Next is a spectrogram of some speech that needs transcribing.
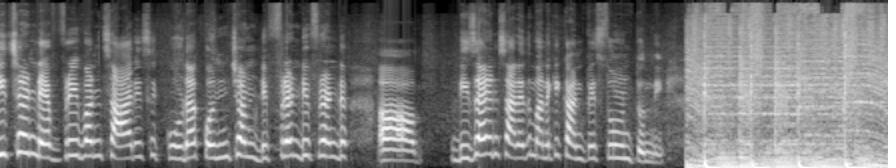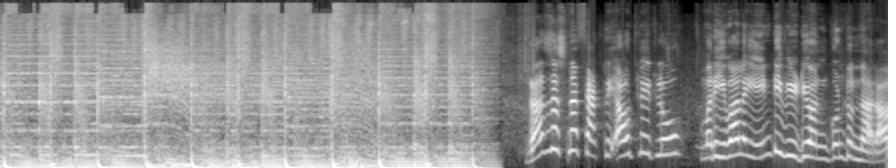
ఈచ్ అండ్ ఎవ్రీ వన్ శారీస్కి కూడా కొంచెం డిఫరెంట్ డిఫరెంట్ డిజైన్స్ అనేది మనకి కనిపిస్తూ ఉంటుంది. రాజరత్న ఫ్యాక్టరీ అవుట్లెట్లో. మరి ఇవాళ ఏంటి వీడియో అనుకుంటున్నారా?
